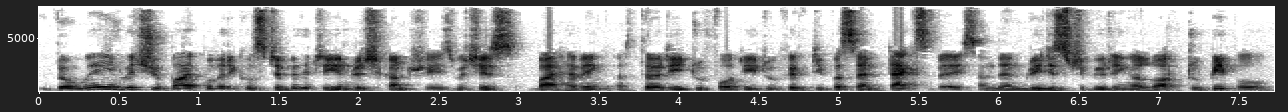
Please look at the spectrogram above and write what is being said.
the way in which you buy political stability in rich countries, which is by having a 30 to 40 to 50 percent tax base and then redistributing a lot to people,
